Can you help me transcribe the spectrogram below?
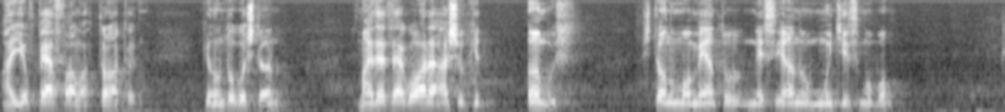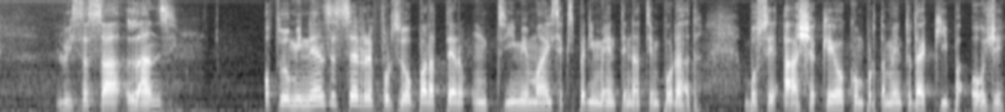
aí eu peço, falo, ó, troca, que eu não estou gostando. Mas até agora, acho que ambos estão no momento, nesse ano, muitíssimo bom. Luiz Sassá Lanzi. O Fluminense se reforçou para ter um time mais experimente na temporada. Você acha que o comportamento da equipa hoje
